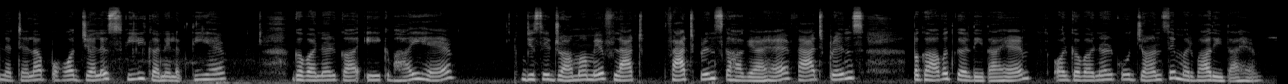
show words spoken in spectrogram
नटेला बहुत जेलस फील करने लगती है। गवर्नर का एक भाई है, जिसे ड्रामा में फ्लैट फैट प्रिंस कहा गया है। फैट प्रिंस बगावत कर देता है और गवर्नर को जान से मरवा देता है।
